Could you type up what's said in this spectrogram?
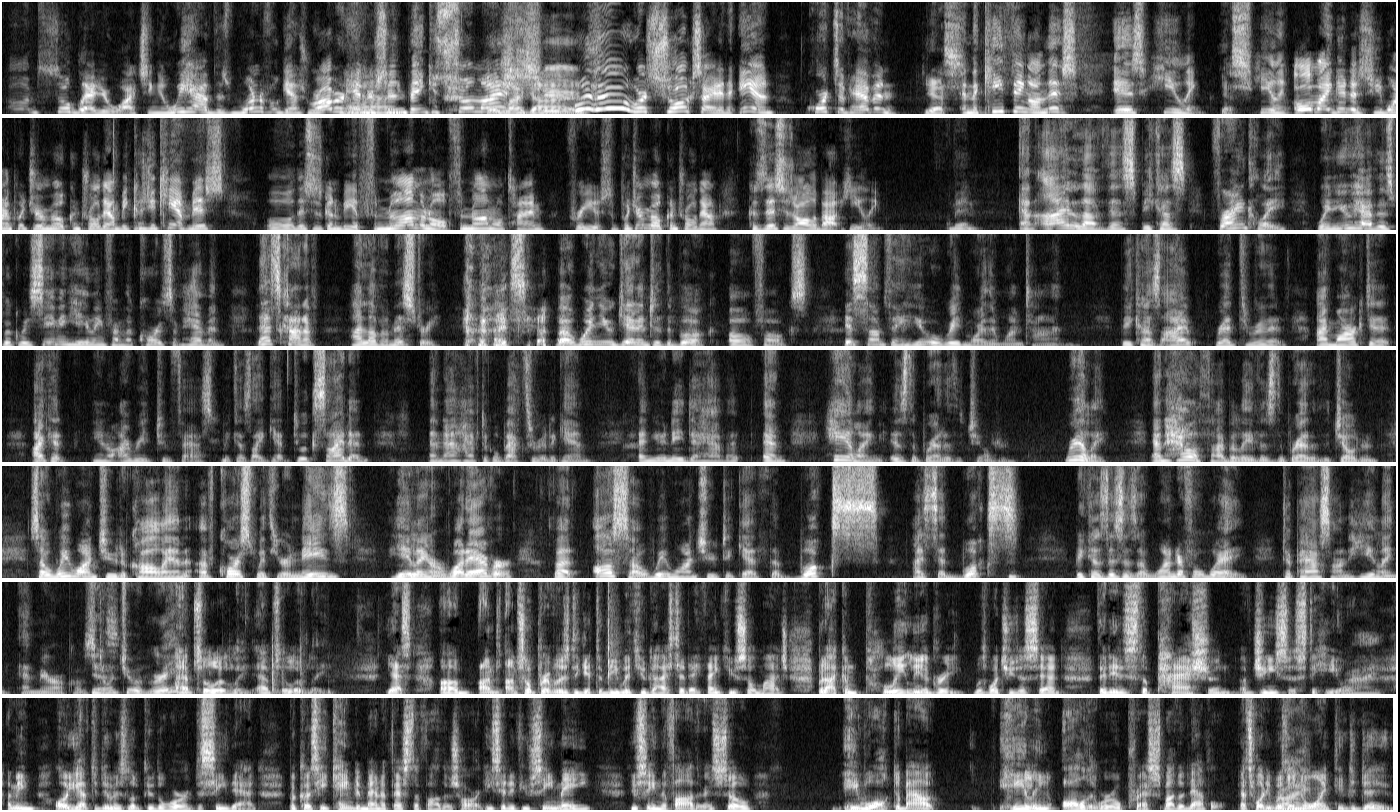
Oh, I'm so glad you're watching, and we have this wonderful guest, Robert Hi. Henderson. Thank you so much. Bless you guys. Woohoo! We're so excited. And Courts of Heaven. Yes. And the key thing on this is healing. yes. Healing. Oh my goodness, you want to put your remote control down because you can't miss. Oh, this is going to be a phenomenal, phenomenal time for you. So put your remote control down because this is all about healing. Amen. And I love this because, frankly, when you have this book, Receiving Healing from the Courts of Heaven, that's kind of, I love a mystery. yes. But when you get into the book, oh, folks, it's something you will read more than one time because I read through it, I marked it. I could, you know, I read too fast hmm. because I get too excited and now I have to go back through it again. And you need to have it. And healing is the bread of the children, really. And health, I believe, is the bread of the children. So we want you to call in, of course, with your needs, healing, or whatever, but also we want you to get the books. I said books hmm. because this is a wonderful way to pass on healing and miracles. Yes. Don't you agree? Absolutely. Absolutely. Yes. Um, I'm, I'm so privileged to get to be with you guys today. Thank you so much. But I completely agree with what you just said that it is the passion of Jesus to heal. Right. I mean, all you have to do is look through the Word to see that because He came to manifest the Father's heart. He said, If you've seen me, you've seen the Father. And so He walked about healing all that were oppressed by the devil. That's what He was Right. anointed to do.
